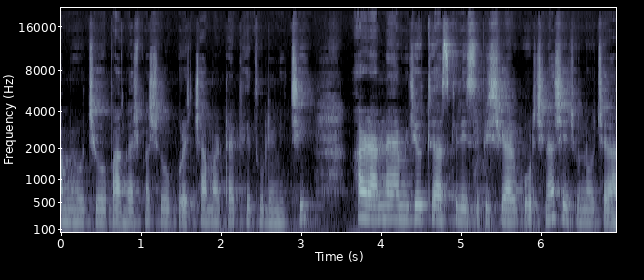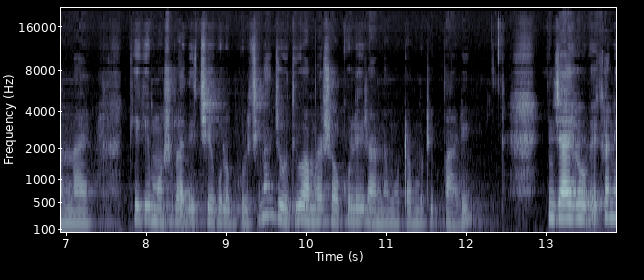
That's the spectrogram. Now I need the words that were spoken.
আমি হচ্ছে ওই পাঙ্গাস মাছের উপরে চামড়াটাকে তুলে নিচ্ছি। আর রান্নায় আমি যেহেতু আজকে রেসিপি শেয়ার করছি না সেই জন্য হচ্ছে রান্নায় কী কী মশলা দিচ্ছি এগুলো বলছি না। যদিও আমরা সকলেই রান্না মোটামুটি পারি। যাই হোক, এখানে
